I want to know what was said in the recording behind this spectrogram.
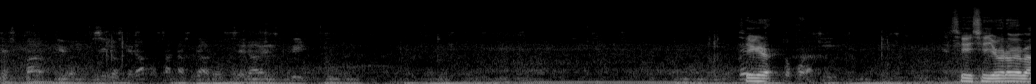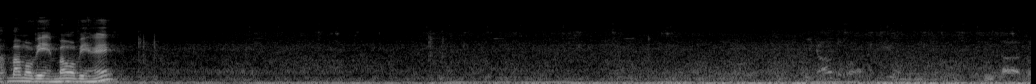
Despacio. Si nos quedamos atascados, será el fin. Sí, por aquí. sí, sí, yo creo que va- vamos bien, vamos bien, ¿eh? Cuidado, acción. Cuidado.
